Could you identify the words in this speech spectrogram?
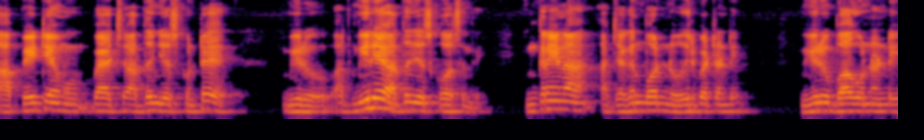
ఆ పేటీఎం బ్యాచ్ అర్థం చేసుకుంటే మీరు అది మీరే అర్థం చేసుకోవాల్సింది. ఇంకనైనా ఆ జగన్మోహన్ని వదిలిపెట్టండి. మీరు బాగుండండి.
